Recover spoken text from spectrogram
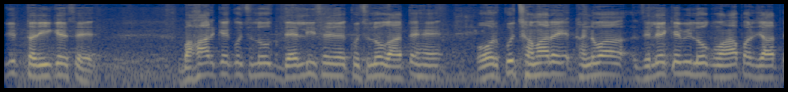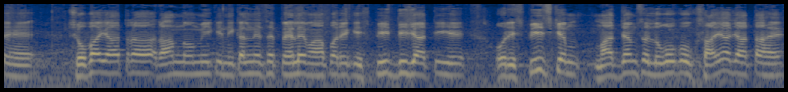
जिस तरीके से बाहर के कुछ लोग, दिल्ली से कुछ लोग आते हैं और कुछ हमारे खंडवा ज़िले के भी लोग वहाँ पर जाते हैं। शोभा यात्रा रामनवमी की निकलने से पहले वहाँ पर एक स्पीच दी जाती है और स्पीच के माध्यम से लोगों को उकसाया जाता है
